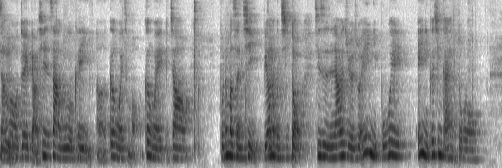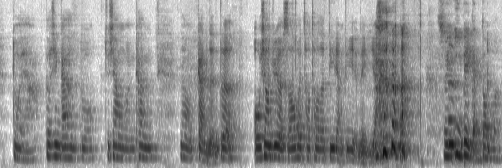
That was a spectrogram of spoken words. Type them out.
然后对表现上如果可以呃更为什么更为比较不那么生气，不要那么激动，其实人家会觉得说，哎，你不会，哎，你个性改很多喽。对啊，个性改很多，就像我们看那种感人的偶像剧的时候，会偷偷的滴两滴眼泪一样。所以易被感动吗？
